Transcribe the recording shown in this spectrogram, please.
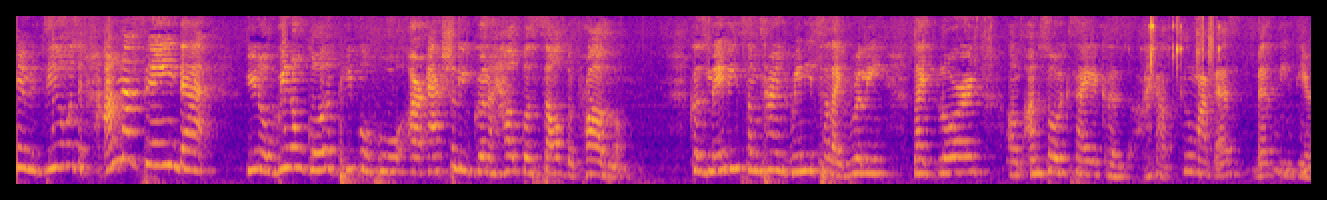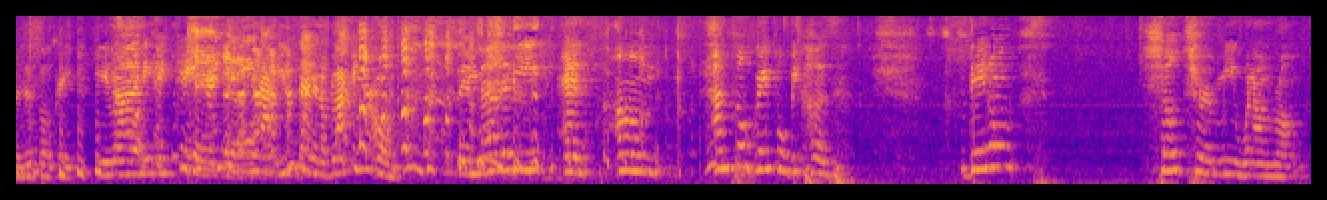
Him, deal with it. I'm not saying that, you know, we don't go to people who are actually going to help us solve the problem. Because maybe sometimes we need to, like, really, like, Lord, um, I'm so excited because I got two of my best besties here. This is so great. Imani and Kate. You stand in a block in your own. And Melody. And um, I'm so grateful because they don't shelter me when I'm wrong.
